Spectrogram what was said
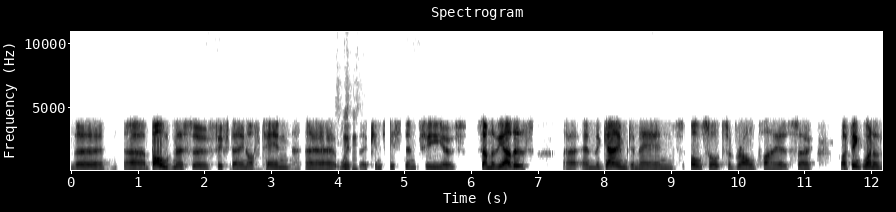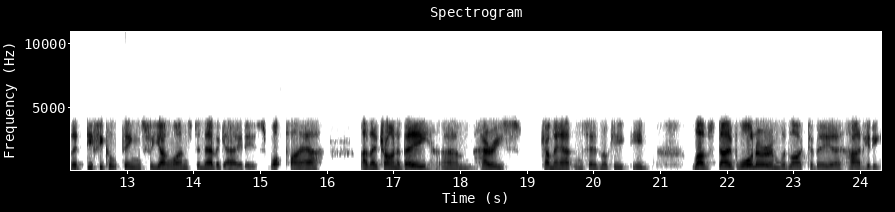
the uh, boldness of 15 off 10 uh, with the consistency of some of the others. Uh, and the game demands all sorts of role players. So I think one of the difficult things for young ones to navigate is what player are they trying to be. Um, Harry's come out and said, look, he, he loves Dave Warner and would like to be a hard-hitting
